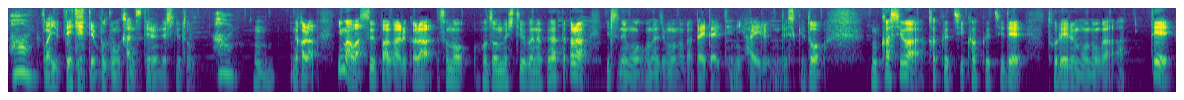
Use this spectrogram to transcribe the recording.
はい。まあ、言っていてって僕も感じてるんですけど、はい。うん、だから今はスーパーがあるからその保存の必要がなくなったからいつでも同じものが大体手に入るんですけど昔は各地各地で取れるものがあって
